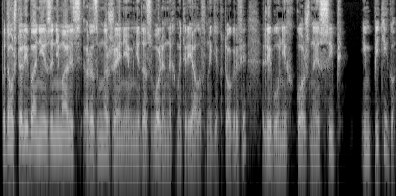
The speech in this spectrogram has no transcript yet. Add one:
потому что либо они занимались размножением недозволенных материалов на гектографе, либо у них кожная сыпь импетиго.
